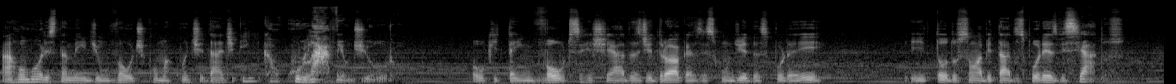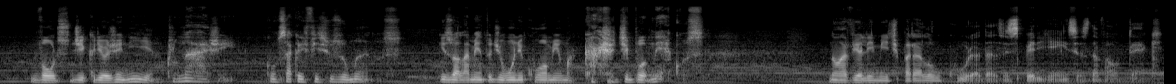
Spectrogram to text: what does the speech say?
Há rumores também de um Volt com uma quantidade incalculável de ouro. Ou que tem Volts recheadas de drogas escondidas por aí e todos são habitados por ex-viciados. Volts de criogenia, clonagem, com sacrifícios humanos, isolamento de um único homem em uma caixa de bonecos. Não havia limite para a loucura das experiências da Valtech.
